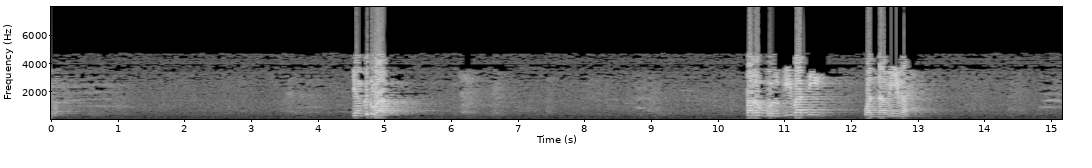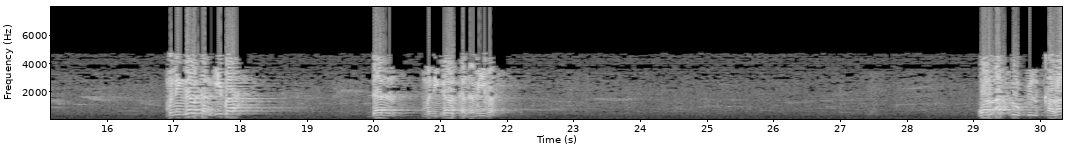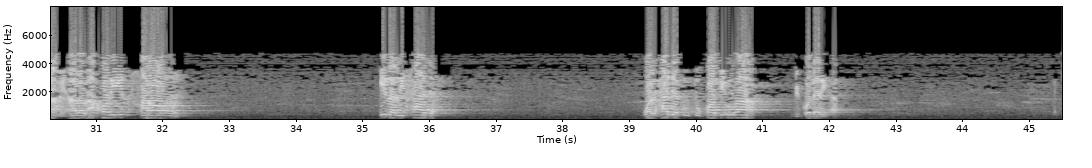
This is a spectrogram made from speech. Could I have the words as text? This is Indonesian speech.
Haramun. Ila lihajah. Wal hajatu tuqadiruha biqadariha.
